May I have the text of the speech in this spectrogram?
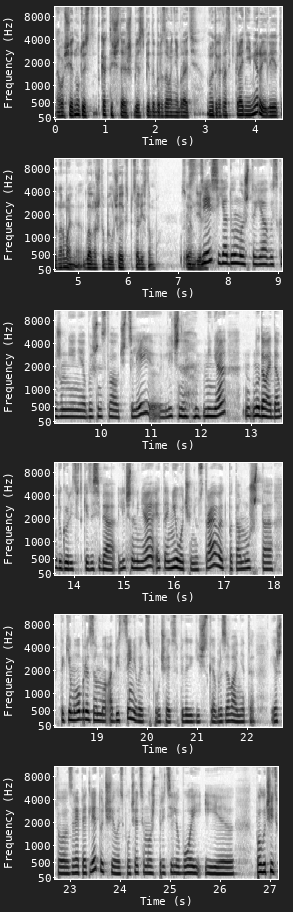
А вообще, ну, то есть, как ты считаешь, без педобразования брать? Ну, это как раз-таки крайние меры или это нормально? Главное, чтобы был человек специалистом в своем деле. Здесь я думаю, что я выскажу мнение большинства учителей. Э, Лично меня, ну давай, да, буду говорить все-таки за себя. Лично меня это не очень устраивает, потому что таким образом обесценивается, получается, педагогическое образование. Это я что, зря пять лет училась? Получается, может прийти любой и получить,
